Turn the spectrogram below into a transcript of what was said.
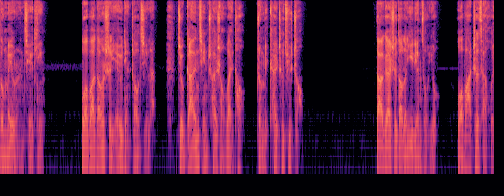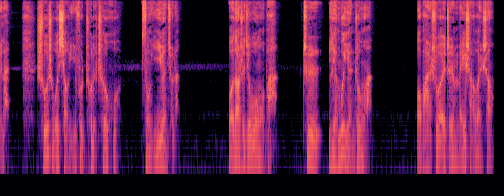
都没有人接听，我爸当时也有点着急了，就赶紧穿上外套，准备开车去找。大概是到了一点左右，我爸这才回来，说是我小姨夫出了车祸，送医院去了。我当时就问我爸：“这严不严重啊？”我爸说：“这没啥外伤，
